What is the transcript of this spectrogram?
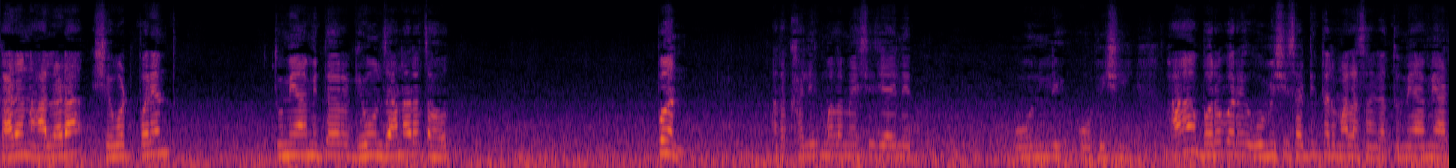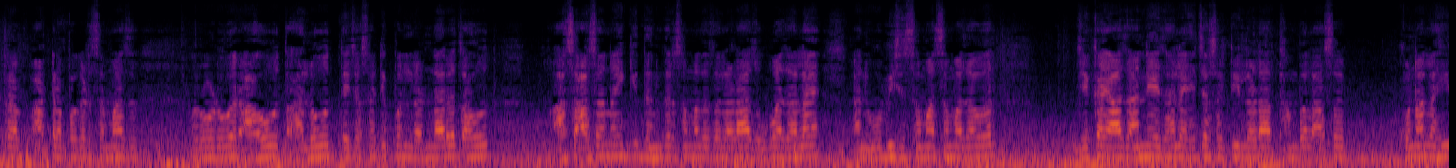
कारण हा लढा शेवटपर्यंत तुम्ही आम्ही तर घेऊन जाणारच आहोत. पण आता खाली मला मेसेज यायलेत. ओनली ओबीसी हा बरोबर आहे. ओबीसी साठी तर मला सांगा तुम्ही आम्ही अठरा अठरा पगड समाज रोडवर आहोत आलोत त्याच्यासाठी पण लढणारच आहोत. असं असं नाही की धनगर समाजाचा लढा आज उभा झालाय आणि ओबीसी समाज समाजावर जे काय आज अन्याय झाला ह्याच्यासाठी लढा थांबल असं कोणालाही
